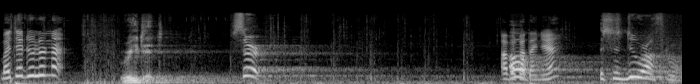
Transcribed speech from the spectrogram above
Baca dulu, Nak. Read it. Sir, Apa Oh. katanya? this is Durathor,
